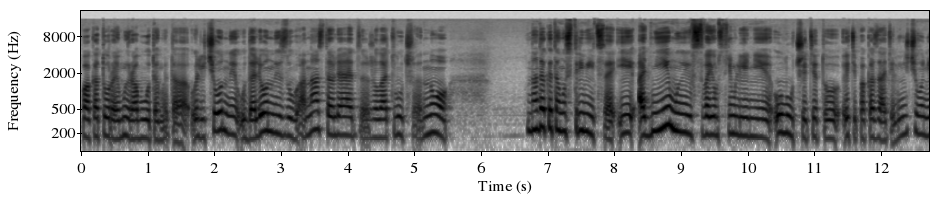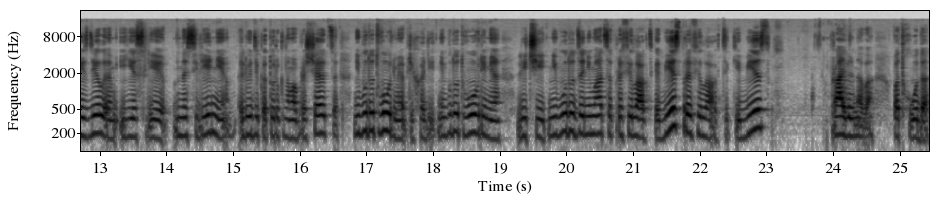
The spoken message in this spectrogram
по которой мы работаем, это леченные, удаленные зубы, она оставляет желать лучше. Но надо к этому стремиться. И одни мы в своем стремлении улучшить эту, эти показатели ничего не сделаем. И если население, люди, которые к нам обращаются, не будут вовремя приходить, не будут вовремя лечить, не будут заниматься профилактикой, без профилактики, без правильного подхода,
